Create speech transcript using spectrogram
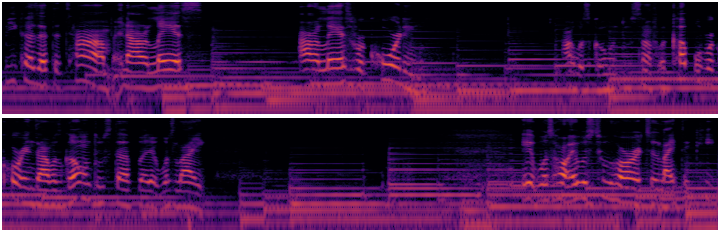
because at the time in our last our last recording, I was going through something. A couple recordings, I was going through stuff, but it was like it was hard. It was too hard to like to keep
